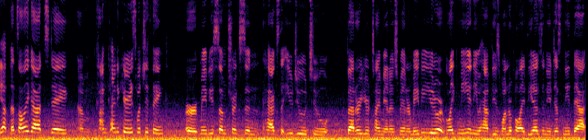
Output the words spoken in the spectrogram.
yeah, that's all I got today. Um, I'm kind of curious what you think, or maybe some tricks and hacks that you do to better your time management or maybe you're like me and you have these wonderful ideas and you just need that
